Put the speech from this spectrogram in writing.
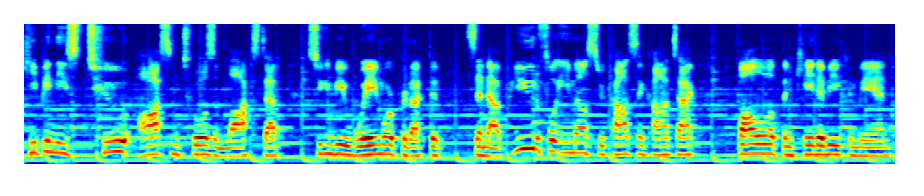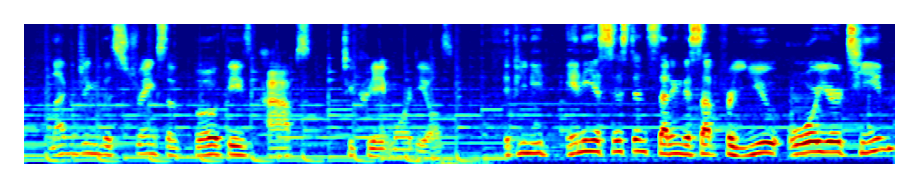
keeping these two awesome tools in lockstep so you can be way more productive, send out beautiful emails through Constant Contact, follow up in KW Command, leveraging the strengths of both these apps to create more deals. If you need any assistance setting this up for you or your team,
